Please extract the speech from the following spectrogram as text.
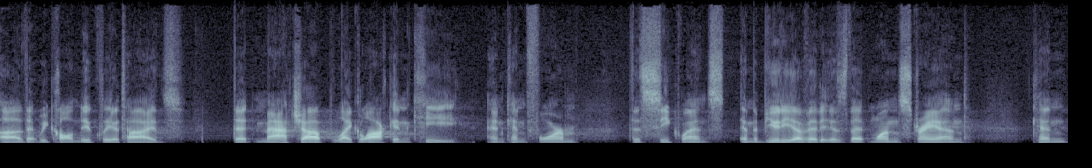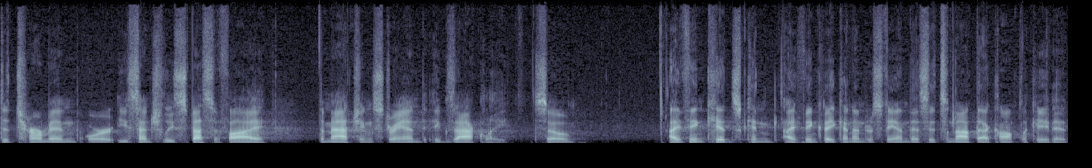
uh, that we call nucleotides that match up like lock and key and can form this sequence. And the beauty of it is that one strand can determine or essentially specify the matching strand exactly. So I think kids can, I think they can understand this. It's not that complicated.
